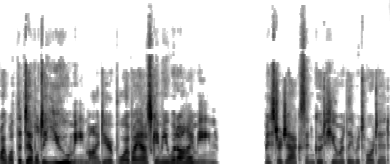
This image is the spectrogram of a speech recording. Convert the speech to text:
why, what the devil do you mean, my dear boy, by asking me what I mean?" Mr. Jackson good-humouredly retorted.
